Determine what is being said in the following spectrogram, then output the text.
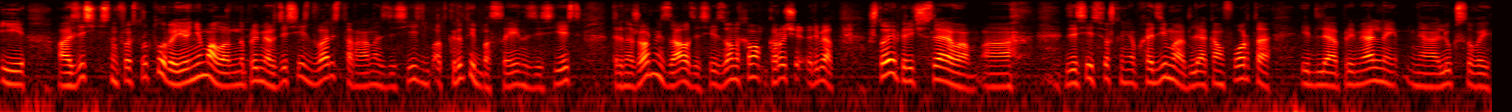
И а, здесь есть инфраструктура, ее немало. Например, здесь есть два ресторана, здесь есть открытый бассейн, здесь есть тренажерный зал, здесь есть зона хамам. Короче, ребят, что я перечисляю вам? А, здесь есть все, что необходимо для комфорта и для премиальной а, люксовой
